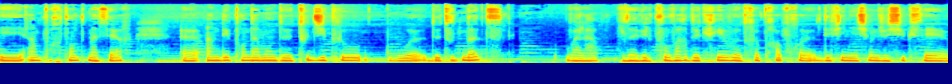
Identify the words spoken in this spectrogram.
et importante, ma sœur. Euh, indépendamment de tout diplôme ou euh, de toute note. Voilà, vous avez le pouvoir de créer votre propre définition du succès euh,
